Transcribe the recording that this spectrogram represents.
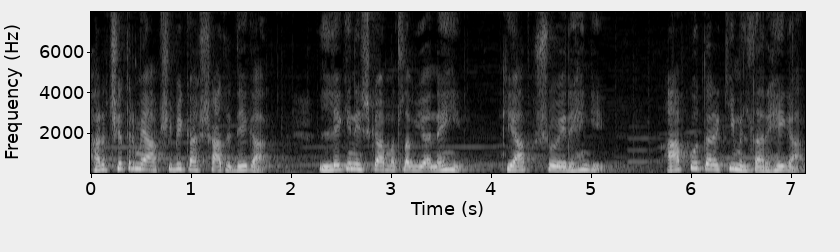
हर क्षेत्र में आप शिवी का साथ देगा। लेकिन इसका मतलब यह नहीं कि आप सोए रहेंगे। आपको तरक्की मिलता रहेगा।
